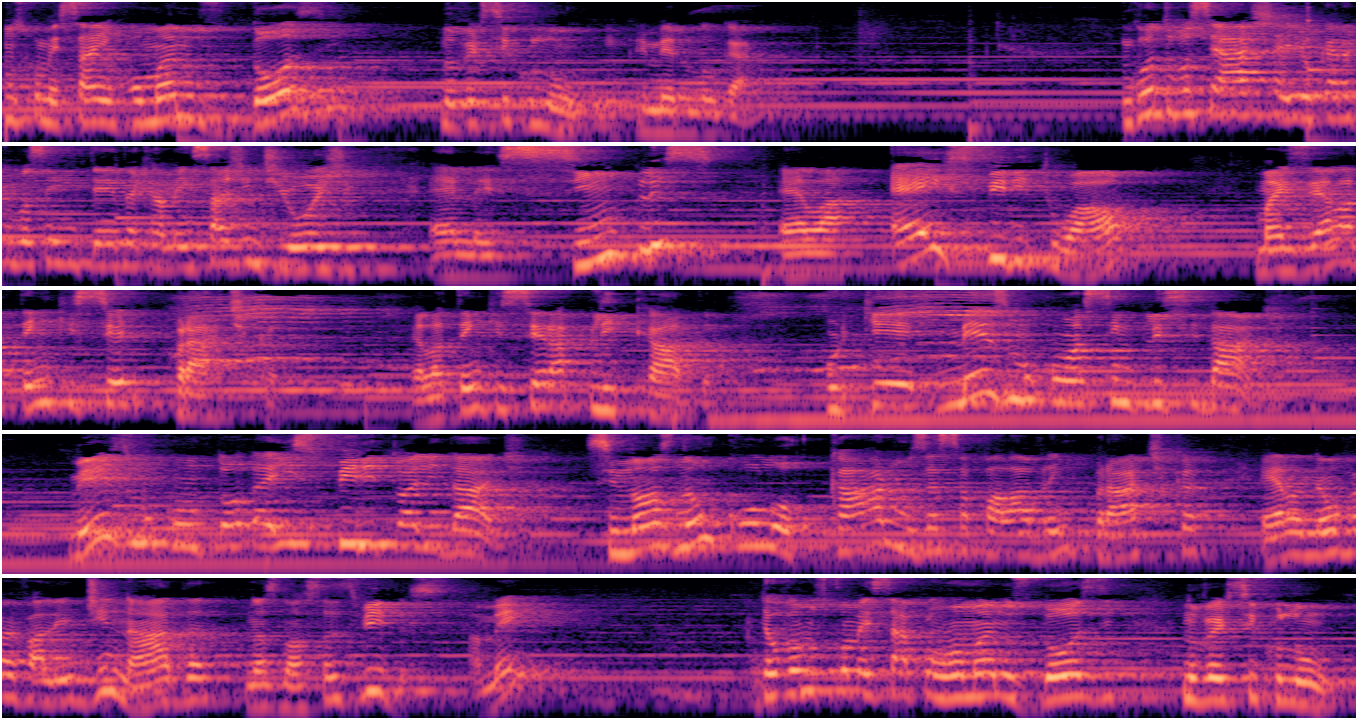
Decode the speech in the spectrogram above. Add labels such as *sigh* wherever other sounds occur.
Vamos começar em Romanos 12, no versículo 1, em primeiro lugar. Enquanto você acha aí, eu quero que você entenda que a mensagem de hoje ela é simples, ela é espiritual, mas ela tem que ser prática. Ela tem que ser aplicada. Porque mesmo com a simplicidade, mesmo com toda a espiritualidade, se nós não colocarmos essa palavra em prática, ela não vai valer de nada nas nossas vidas. Amém? Então vamos começar com Romanos 12, no versículo 1.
